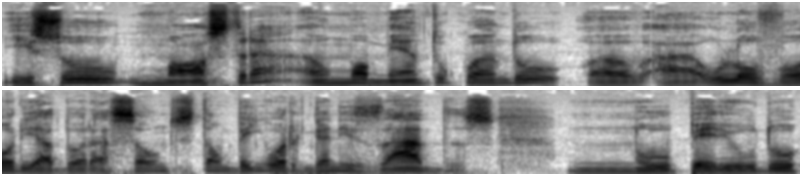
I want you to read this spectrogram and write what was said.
Isso mostra um momento quando uh, uh, o louvor e a adoração estão bem organizadas no período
